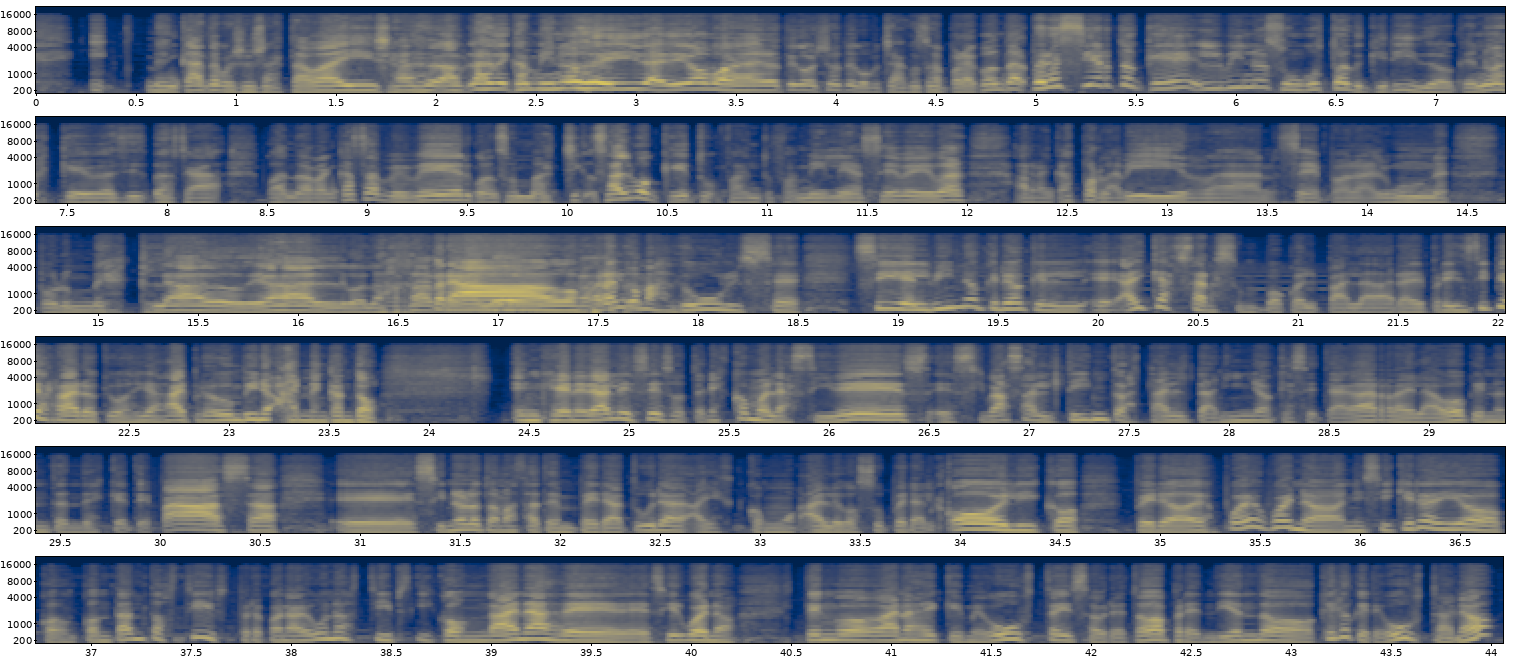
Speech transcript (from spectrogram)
me encanta porque yo ya estaba ahí, ya hablas de caminos de ida digo, bueno, tengo, yo tengo muchas cosas para contar. Pero es cierto que el vino es un gusto adquirido, que no es que, o sea, cuando arrancás a beber, cuando sos más chicos, salvo que tu, tu familia se beba, arrancás por la birra, no sé, por algún, por un mezclado de algo, la jarra tragos, para algo más dulce. Sí, el vino creo que el- eh, hay que hacerse un poco el paladar. Al principio es raro que vos digas, ay, probé un vino, ay, me encantó. En general es eso, tenés como la acidez, eh, si vas al tinto hasta el tanino que se te agarra de la boca y no entendés qué te pasa, eh, si no lo tomás a temperatura es como algo súper alcohólico, pero después, bueno, ni siquiera digo con, con tantos tips, pero con algunos tips y con ganas de, de decir, bueno, tengo ganas de que me guste y sobre todo aprendiendo qué es lo que te gusta, ¿no?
